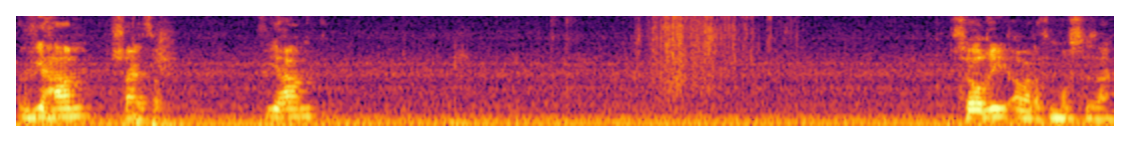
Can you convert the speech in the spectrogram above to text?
wir haben. Scheiße. Wir haben. Sorry, aber das musste sein.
